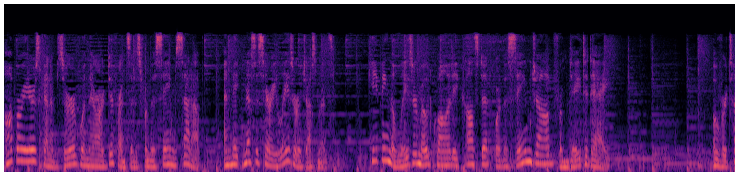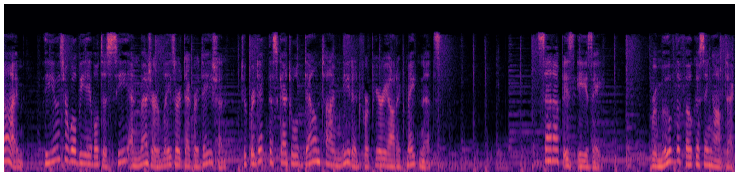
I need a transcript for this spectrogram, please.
operators can observe when there are differences from the same setup and make necessary laser adjustments, keeping the laser mode quality constant for the same job from day to day. Over time, the user will be able to see and measure laser degradation to predict the scheduled downtime needed for periodic maintenance. Setup is easy. Remove the focusing optic,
